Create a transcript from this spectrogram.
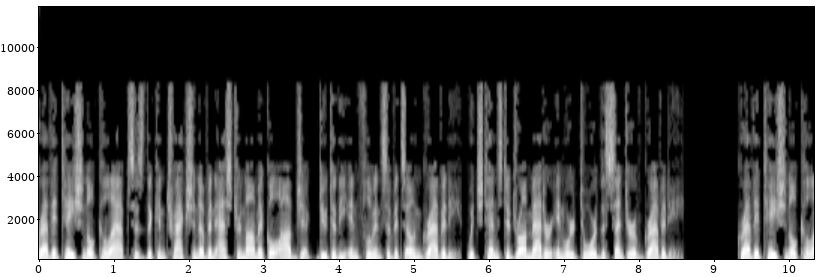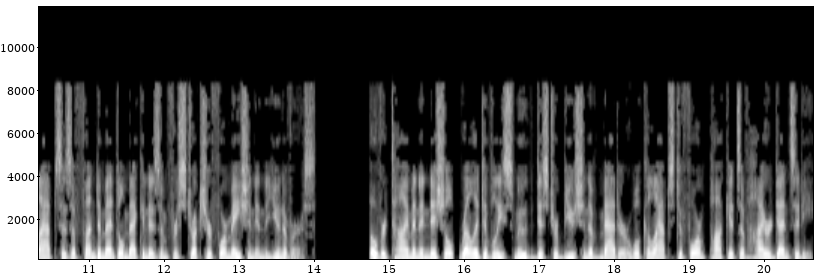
Gravitational collapse is the contraction of an astronomical object due to the influence of its own gravity, which tends to draw matter inward toward the center of gravity. Gravitational collapse is a fundamental mechanism for structure formation in the universe. Over time an initial, relatively smooth distribution of matter will collapse to form pockets of higher density,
